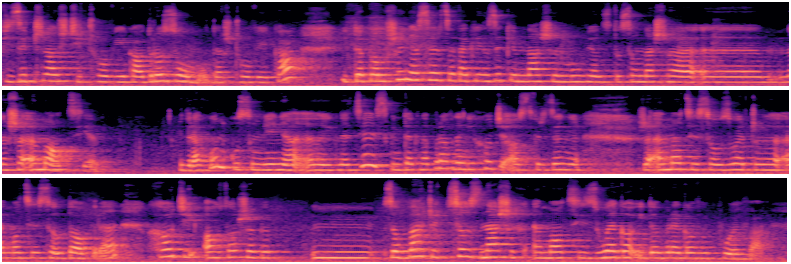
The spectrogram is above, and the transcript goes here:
fizyczności człowieka, od rozumu też człowieka. I te poruszenia serca, tak językiem naszym mówiąc, to są nasze, e, nasze emocje. W rachunku sumienia e, ignacjańskim tak naprawdę nie chodzi o stwierdzenie, że emocje są złe czy emocje są dobre. Chodzi o to, żeby mm, zobaczyć, co z naszych emocji złego i dobrego wypływa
